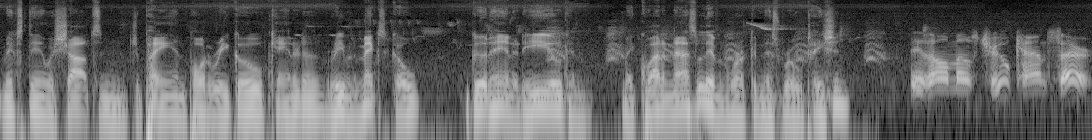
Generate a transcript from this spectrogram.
mixed in with shots in Japan, Puerto Rico, Canada, or even Mexico, a good-handed heel can make quite a nice living working this rotation. Is almost true, kind sir.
